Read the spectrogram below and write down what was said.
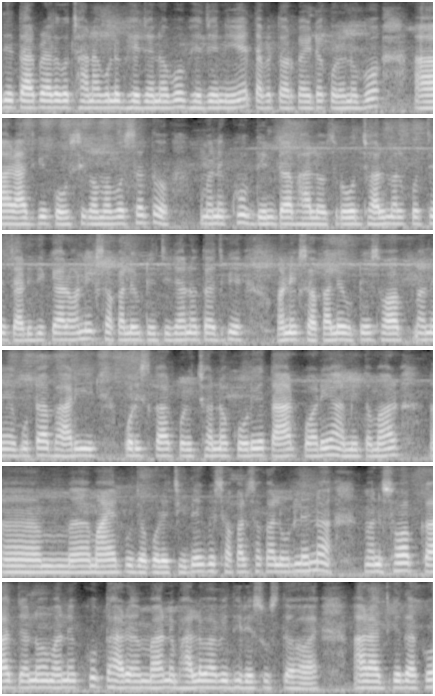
দিয়ে তারপরে দেখো ছানাগুলো ভেজে নেব, ভেজে নিয়ে তারপর তরকারিটা করে নেব। আর আজকে কৌশিক অমাবস্যা তো মানে খুব দিনটা ভালো, রোদ ঝলমল করছে চারিদিকে। আর অনেক সকালে উঠেছি, জানো তো আজকে? অনেক সকালে উঠে সব মানে গোটা ভারী পরিষ্কার পরিচ্ছন্ন করে তারপরে আমি তোমার মায়ের পুজো করেছি। দেখবে সকাল সকাল উঠলে না মানে সব কাজ যেন মানে খুব ধারে মানে ভালোভাবে ধীরে সুস্থে হয়। আর আজকে দেখো,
